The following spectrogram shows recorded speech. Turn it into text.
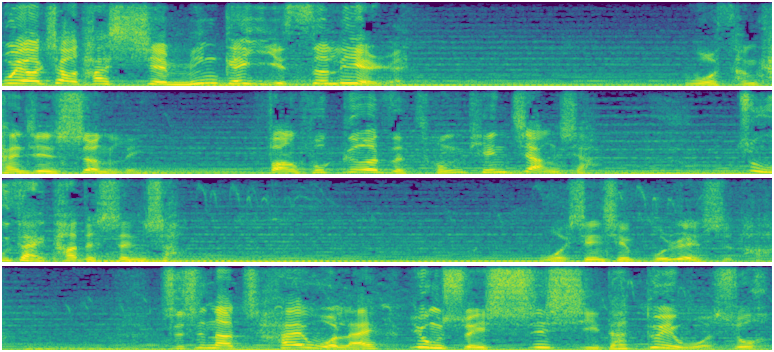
我要叫他显明给以色列人。我曾看见圣灵，仿佛鸽子从天降下，住在他的身上。我先前不认识他，只是那差我来用水施洗的对我说：“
